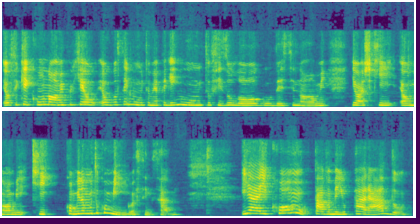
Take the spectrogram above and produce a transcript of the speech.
eu fiquei com o nome porque eu, eu gostei muito, eu me apeguei muito, fiz o logo desse nome, e eu acho que é um nome que combina muito comigo, assim, sabe? E aí, como tava meio parado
